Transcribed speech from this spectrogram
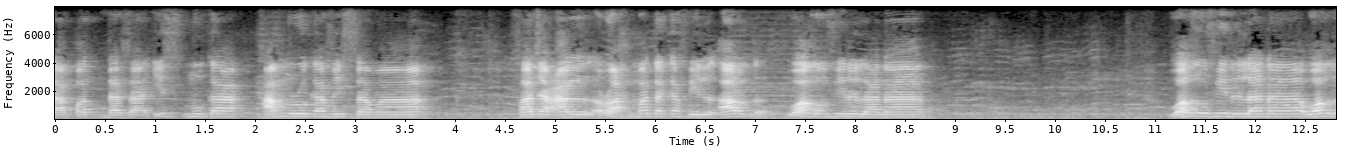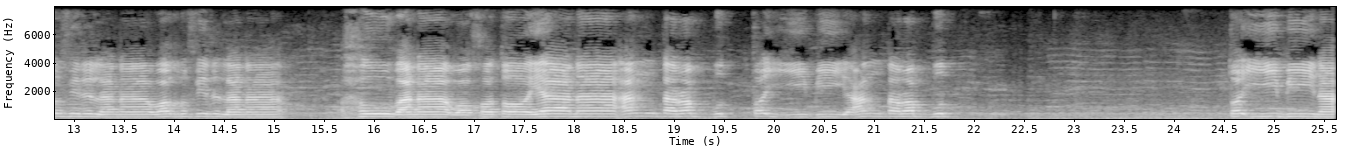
তাকদ্দাসা ইসমুকা আমরুকা ফাজআল রাহমাতাকা ফিল আরদ ওয়াগফির লানা ওয়াগফির লানা ওয়াগফির লানা ওয়াগফির লানা হুবানা ওয়া খতায়ানা আনতা রাব্বুত তাইয়িবি আনতা রাব্বুত তয়িবিনা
